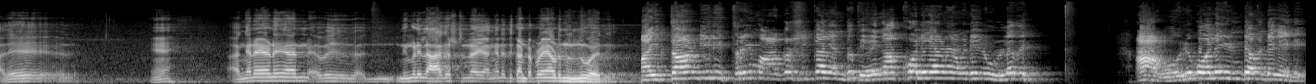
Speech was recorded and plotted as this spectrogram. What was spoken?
അത് ഏ അങ്ങനെയാണ് ഞാൻ നിങ്ങളിൽ ആകർഷ്ടനായി അങ്ങനെ ഇത് കണ്ടപ്പോഴാണ് അവിടെ നിന്നുപോയത് മൈത്താണ്ടിയിൽ ഇത്രയും ആകർഷിക്കാൻ എന്ത് തേങ്ങാക്കോലയാണ് അവന്റെ ഉള്ളത് ആ ഒരു കൊലയുണ്ട് അവന്റെ കയ്യിൽ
